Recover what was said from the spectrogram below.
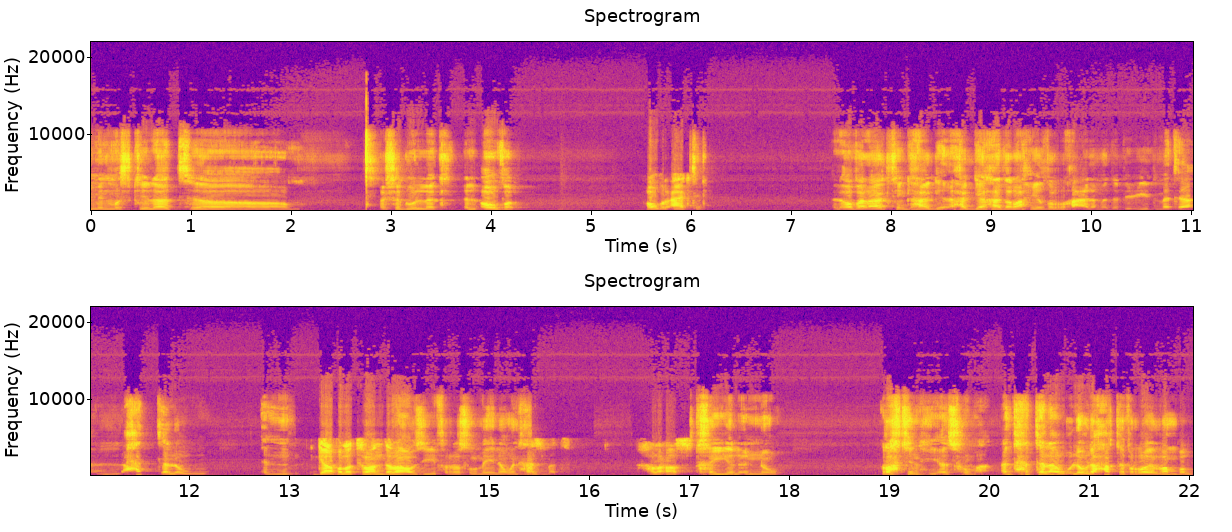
من مشكلة آه، إيش أقول لك؟ ال over. Over acting. ال over acting حق حقه هذا راح يضرها على مدى بعيد. متى؟ حتى لو إن قابلت راندا راوزي في الريسلمينيا وانهزمت. خلاص تخيل إنه راح تنهي اسهمها أنت حتى لو لو لاحظتها في الرويال رامبل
